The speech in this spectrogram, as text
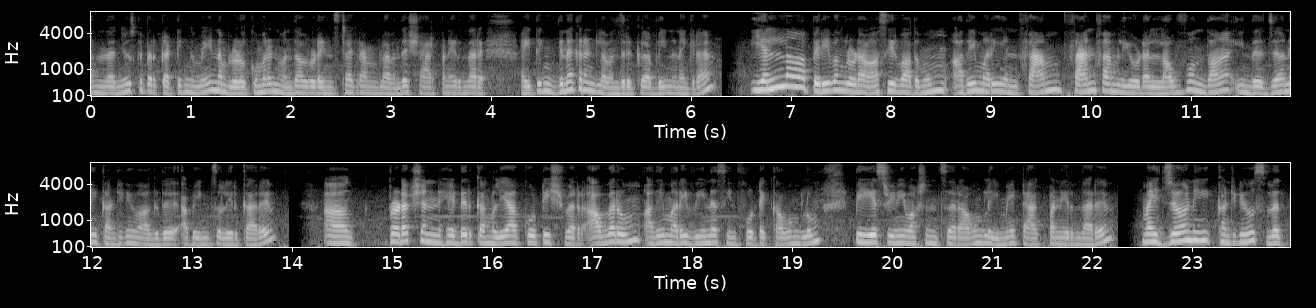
அந்த நியூஸ் பேப்பர் கட்டிங்குமே நம்மளோட குமரன் வந்து அவரோட இன்ஸ்டாகிராமில் வந்து ஷேர் பண்ணியிருந்தாரு. ஐ திங்க் தினகரனில் வந்திருக்கு அப்படின்னு நினைக்கிறேன். எல்லா பெரியவங்களோட ஆசீர்வாதமும் அதே மாதிரி என் ஃபேம் ஃபேன் ஃபேமிலியோட லவ்வும் தான் இந்த ஜேர்னி கண்டினியூ ஆகுது அப்படின்னு சொல்லியிருக்காரு. ப்ரொடக்ஷன் ஹெட் இருக்காங்க இல்லையா கோட்டீஸ்வர் அவரும் அதே மாதிரி வீனஸ் இன்ஃபோடெக் அவங்களும் பிஎஸ் ஸ்ரீனிவாசன் சார் அவங்களையுமே டேக் பண்ணியிருந்தாரு. My journey continues with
